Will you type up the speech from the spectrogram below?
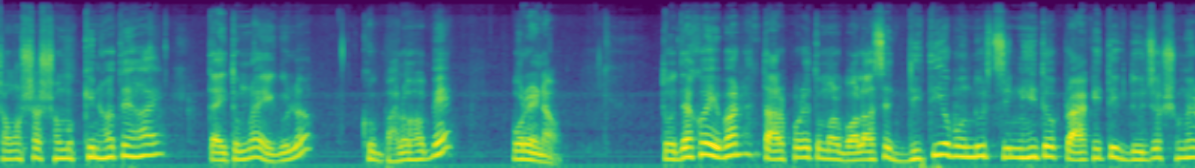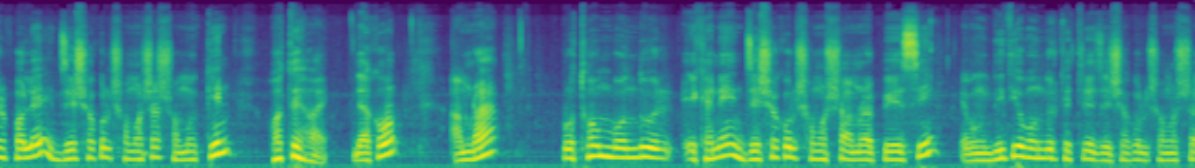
সমস্যার সম্মুখীন হতে হয়, তাই তোমরা এগুলো খুব ভালোভাবে পড়ে নাও। তো দেখো এবার তারপরে তোমার বলা আছে, দ্বিতীয় বন্ধুর চিহ্নিত প্রাকৃতিক দুর্যোগসমূহের ফলে যে সকল সমস্যার সম্মুখীন হতে হয়। দেখো, আমরা প্রথম বন্ধুর এখানে যে সকল সমস্যা আমরা পেয়েছি এবং দ্বিতীয় বন্ধুর ক্ষেত্রে যে সকল সমস্যা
